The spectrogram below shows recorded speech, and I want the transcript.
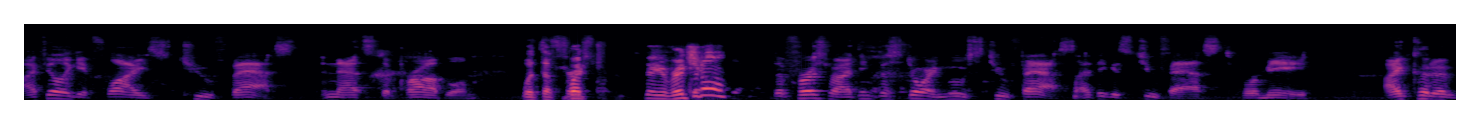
I feel like it flies too fast, and that's the problem. with the first the original The first one, I think the story moves too fast. I think it's too fast for me. I could have,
